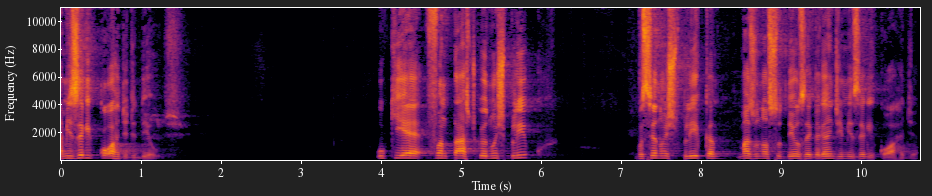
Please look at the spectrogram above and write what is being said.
A misericórdia de Deus. O que é fantástico eu não explico, você não explica, mas o nosso Deus é grande em misericórdia.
